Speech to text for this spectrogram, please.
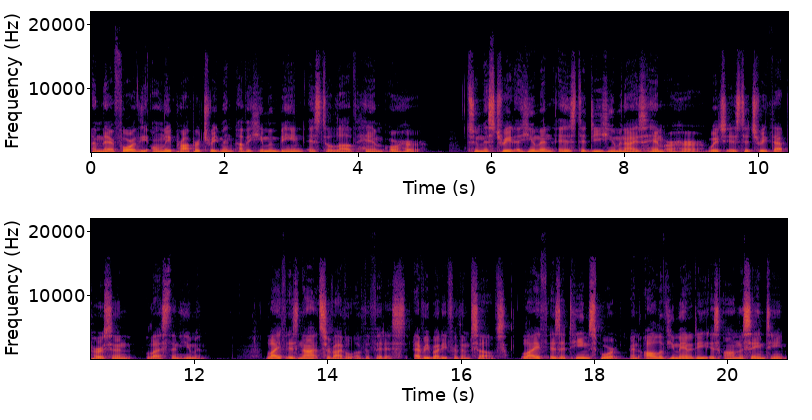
and therefore the only proper treatment of a human being is to love him or her. To mistreat a human is to dehumanize him or her, which is to treat that person less than human. Life is not survival of the fittest, everybody for themselves. Life is a team sport, and all of humanity is on the same team.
